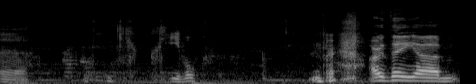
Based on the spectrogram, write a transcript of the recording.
uh, evil. Are they um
